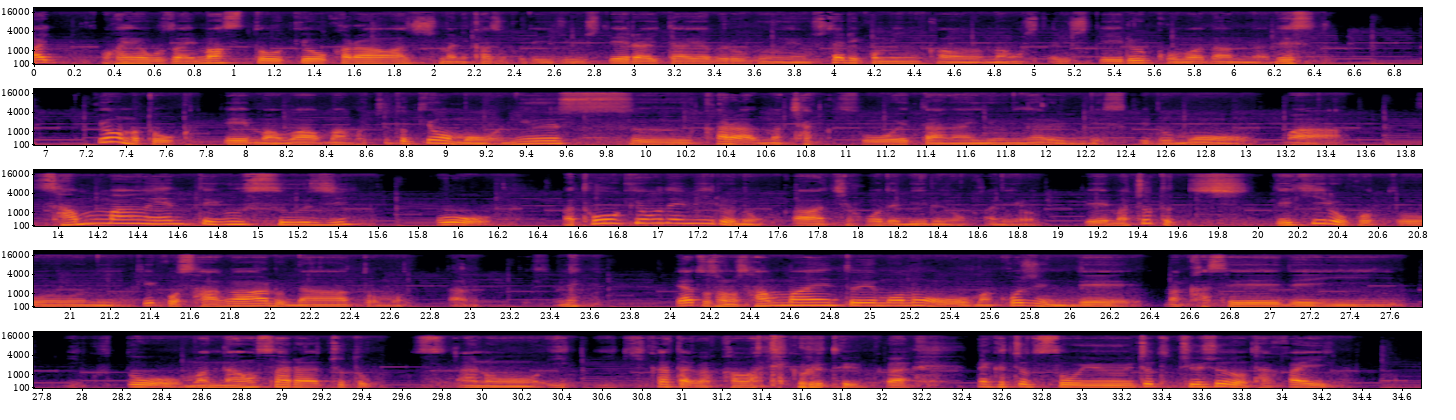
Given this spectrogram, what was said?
はい。おはようございます。東京から淡路島に家族で移住して、ライターやブログ運営をしたり、古民家を直したりしている小場旦那です。今日のトークテーマは、まあ、ちょっと今日もニュースからま着想を得た内容になるんですけども、まあ、3万円っていう数字を、ま、東京で見るのか、地方で見るのかによって、まあ、ちょっとできることに結構差があるなと思ったんですね。であとその3万円というものを、ま、個人で、ま稼いでいくと、まあ、なおさらちょっと、あの、生き方が変わってくるというか、なんかちょっとそういう、ちょっと抽象度の高い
